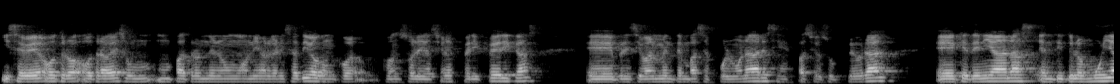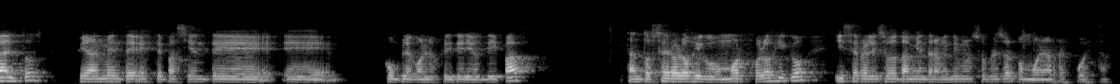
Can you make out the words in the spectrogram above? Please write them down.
y se ve otro, otra vez un, patrón de neumonía organizativa con consolidaciones periféricas, eh, principalmente en bases pulmonares y en espacio subpleural, eh, que tenía ANAS en títulos muy altos. Finalmente, este paciente eh, cumple con los criterios de IPAF, tanto serológico como morfológico, y se realizó también tratamiento inmunosupresor con buena respuesta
